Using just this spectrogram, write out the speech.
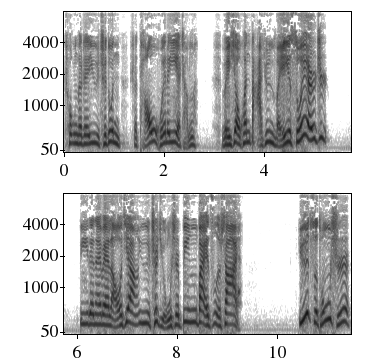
冲的这尉迟敦是逃回了邺城啊。韦孝宽大军尾随而至，逼得那位老将尉迟迥是兵败自杀呀。与此同时，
